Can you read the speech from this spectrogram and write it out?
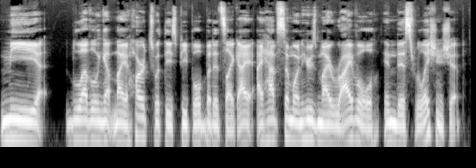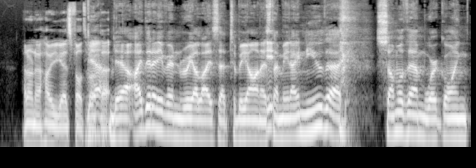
me leveling up my hearts with these people, but it's like I, I have someone who's my rival in this relationship. I don't know how you guys felt about Yeah. that. Yeah, I didn't even realize that to be honest. It- I mean, I knew that some of them were going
